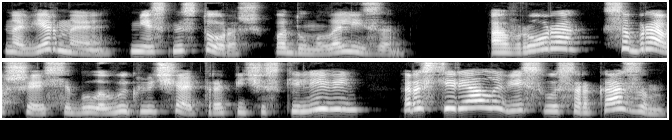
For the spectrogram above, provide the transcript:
Наверное, местный сторож, подумала Лиза. Аврора, собравшаяся было выключать тропический ливень, растеряла весь свой сарказм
